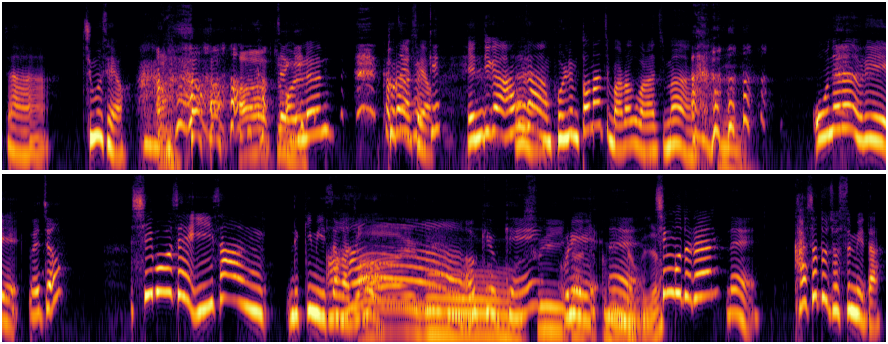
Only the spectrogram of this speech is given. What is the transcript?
자, 주무세요. 아, 좀. 얼른 돌아가세요. 그렇게? 앤디가 항상 볼륨 떠나지 말라고 말하지만 네. 오늘은 우리 왜죠? 15세 이상 느낌이 있어가지고 아, 아이고. 오케이, 오케이. 수위가 우리- 조금 네. 있나 보죠? 친구들은 네. 가셔도 좋습니다.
